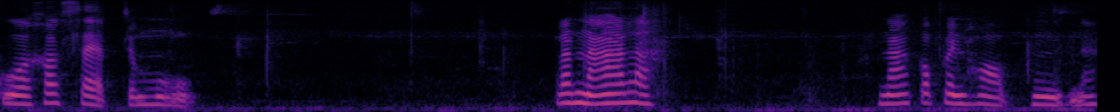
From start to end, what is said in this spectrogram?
กลัวเขาแสบจมูก แล้วน้าล่ะน้าก็เป็นหอบหืดนะ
